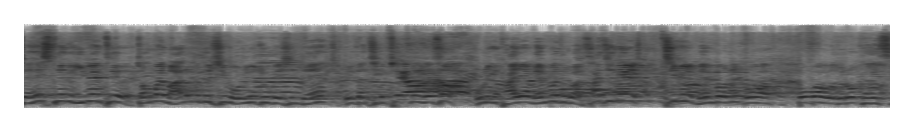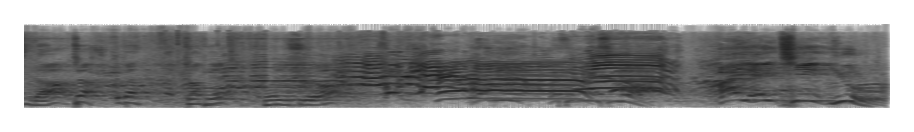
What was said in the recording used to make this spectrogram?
자, 해시태그 이벤트 정말 많은 분들이 지금 올려주고 계신데 일단 지금 체크를 해서 우리 다이아 멤버들과 사진을 찍을 멤버를 뽑아, 뽑아보도록 하겠습니다. 자, 일단 저한테 보여주시고요. IHU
